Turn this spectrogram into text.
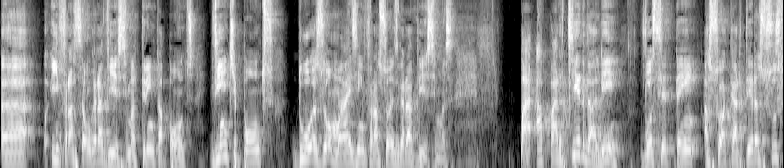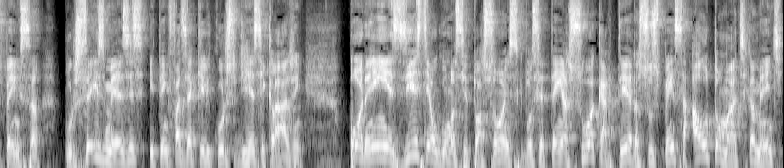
ah, infração gravíssima, 30 pontos. 20 pontos, duas ou mais infrações gravíssimas. A partir dali, você tem a sua carteira suspensa por seis meses e tem que fazer aquele curso de reciclagem. Porém, existem algumas situações que você tem a sua carteira suspensa automaticamente,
